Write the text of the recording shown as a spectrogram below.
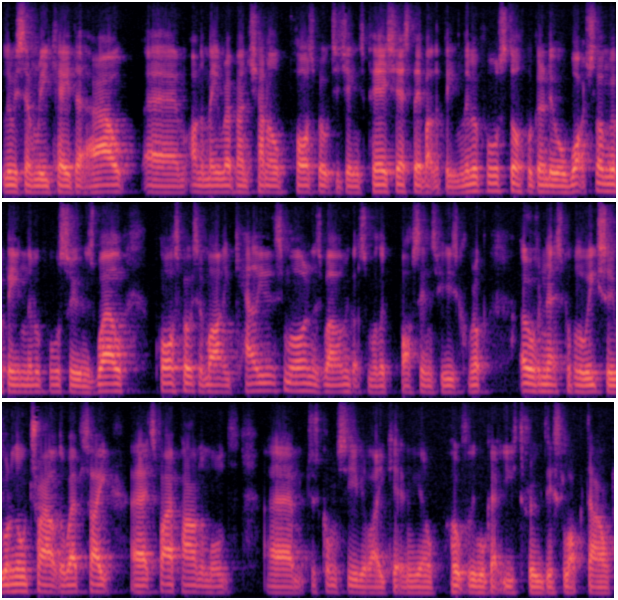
Luis Enrique that are out um, on the main Redmen channel. Paul spoke to James Pearce yesterday about the Being Liverpool stuff. We're going to do a watch along with Being Liverpool soon as well. Paul spoke to Martin Kelly this morning as well. And we've got some other boss interviews coming up over the next couple of weeks. So you want to go and try out the website. Uh, it's £5 a month. Um, just come and see if you like it. And, you know, hopefully we'll get you through this lockdown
